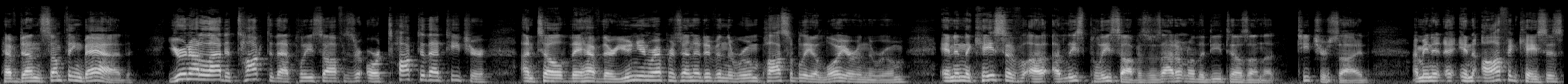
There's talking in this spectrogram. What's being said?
have done something bad you're not allowed to talk to that police officer or talk to that teacher until they have their union representative in the room, possibly a lawyer in the room. And in the case of uh, at least police officers, I don't know the details on the teacher side. I mean, in, in often cases,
